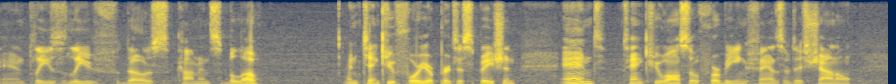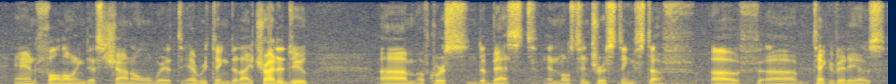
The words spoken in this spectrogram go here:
and please leave those comments below. And thank you for your participation. And thank you also for being fans of this channel and following this channel with everything that I try to do. Um, of course, the best and most interesting stuff of uh, tech videos.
